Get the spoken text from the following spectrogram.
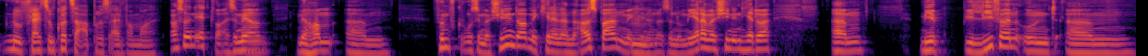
nur vielleicht so ein kurzer Abriss einfach mal? Ja, so in etwa. Also wir, Mhm. wir haben ähm, fünf große Maschinen da, wir können auch noch ausbauen, wir Mhm. können also noch mehrere Maschinen hier da. Ähm, wir beliefern und ähm,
